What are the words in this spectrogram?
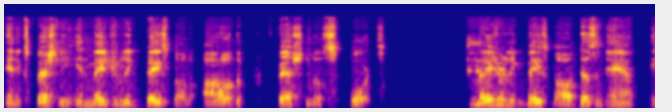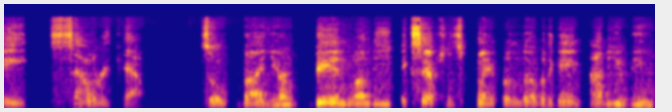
and especially in Major League Baseball, all the professional sports, Major League Baseball doesn't have a salary cap. So by you right. being one of the exceptions playing for the love of the game, how do you view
